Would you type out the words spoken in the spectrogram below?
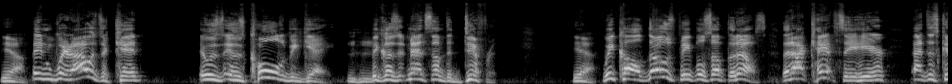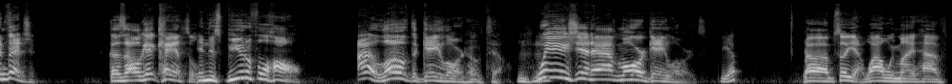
Yeah. And when I was a kid, it was it was cool to be gay Mm-hmm. because it meant something different. Yeah. We called those people something else that I can't say here at this convention because I'll get canceled. In this beautiful hall. I love the Gaylord Hotel. Mm-hmm. We should have more Gaylords. Yep. Um, so yeah, while we might have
